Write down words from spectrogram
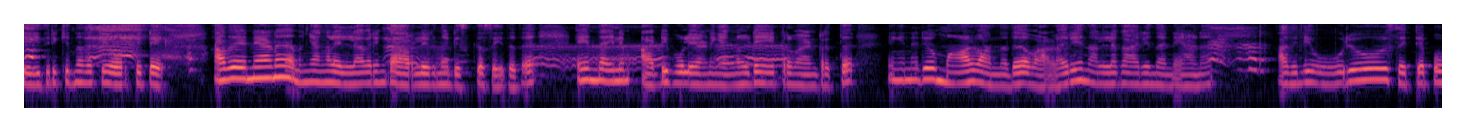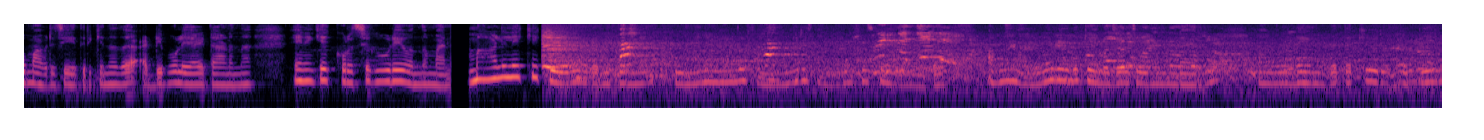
ചെയ്തിരിക്കുന്നതൊക്കെ ഓർത്തിട്ട്. അത് തന്നെയാണ് ഞങ്ങൾ എല്ലാവരും കാറിലിരുന്ന് ഡിസ്കസ് ചെയ്തത്. എന്തായാലും അടിപൊളിയാണ് ഞങ്ങളുടെ ഈ ട്രിവാൻഡ്രത്ത്. ഇങ്ങനൊരു മാൾ വന്നത് വളരെ നല്ല കാര്യം തന്നെയാണ്. അതിന്റെ ഓരോ സെറ്റപ്പും അവർ ചെയ്തിരിക്കുന്നത് അടിപൊളിയായിട്ടാണെന്ന് എനിക്ക് കുറച്ചുകൂടി ഒന്ന് മന മാളിലേക്ക് കയറി ഉടനെ തന്നെ കുഞ്ഞിനാണെങ്കിൽ ഭയങ്കര സന്തോഷിച്ചിട്ട് അവൾ നല്ല രീതിക്ക് എൻജോയ് ചെയ്യുന്നുണ്ടായിരുന്നു. അവളുടെ മുഖത്തൊക്കെ ഒരു പ്രത്യേക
